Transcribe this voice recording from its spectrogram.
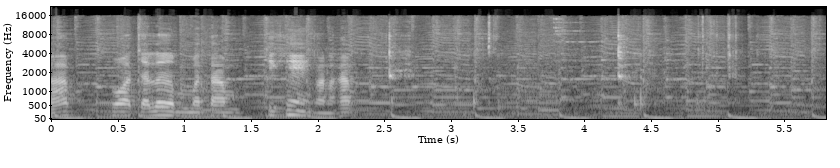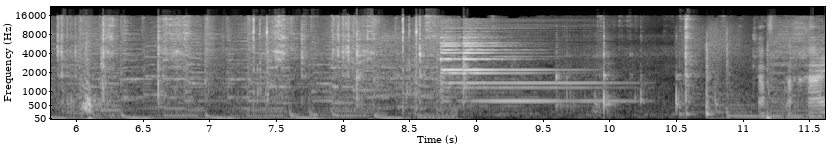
ครับก็จะเริ่มมาตำพริกแห้งก่อนนะครับ ไคร้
